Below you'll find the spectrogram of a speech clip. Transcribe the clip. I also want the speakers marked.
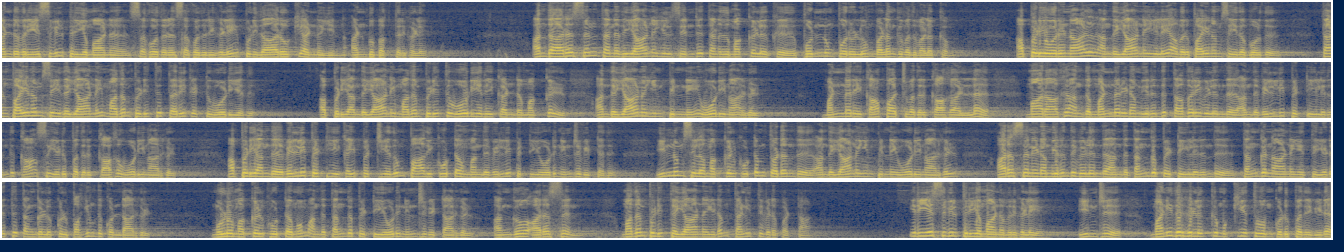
Speaker 1: ஆண்டவர் இயேசுவில் பிரியமான சகோதர சகோதரிகளே புனித ஆரோக்கிய அன்னையின் அன்பு பக்தர்களே. அந்த அரசன் தனது யானையில் சென்று தனது மக்களுக்கு பொன்னும் பொருளும் வழங்குவது வழக்கம். அப்படி ஒரு நாள் அந்த யானையிலே அவர் பயணம் செய்தபோது தான் பயணம் செய்த யானை மதம் பிடித்து தறிகெட்டு ஓடியது. அப்படி அந்த யானை மதம் பிடித்து ஓடியதை கண்ட மக்கள் அந்த யானையின் பின்னே ஓடினார்கள். மன்னரை காப்பாற்றுவதற்காக அல்ல மாறாக அந்த மன்னரிடம் இருந்து தவறி விழுந்த அந்த வெள்ளி பெட்டியிலிருந்து காசை எடுப்பதற்காக ஓடினார்கள். அப்படி அந்த வெள்ளி பெட்டியை கைப்பற்றியதும் பாதி கூட்டம் அந்த வெள்ளி பெட்டியோடு நின்றுவிட்டது. இன்னும் சில மக்கள் கூட்டம் தொடர்ந்து அந்த யானையின் பின்னே ஓடினார்கள். அரசனிடம் இருந்து விழுந்த அந்த தங்க பெட்டியிலிருந்து தங்க நாணயத்தை எடுத்து தங்களுக்குள் பகிர்ந்து கொண்டார்கள். முழு மக்கள் கூட்டமும் அந்த தங்க பெட்டியோடு நின்று விட்டார்கள் அங்கோ அரசன் மதம் பிடித்த யானையிடம் தனித்து விடப்பட்டான். இரு இயேசுவில் பிரியமானவர்களே இன்று மனிதர்களுக்கு முக்கியத்துவம் கொடுப்பதை விட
